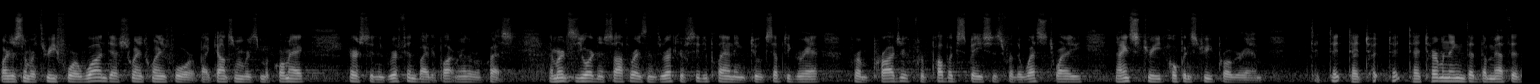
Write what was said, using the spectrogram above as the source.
Ordinance number 341-2024 by Councilmembers McCormack, Harrison, and Griffin by departmental request. An emergency ordinance authorizing the Director of City Planning to accept a grant from Project for Public Spaces for the West 29th Street Open Street Program de- de- de- determining the, the method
